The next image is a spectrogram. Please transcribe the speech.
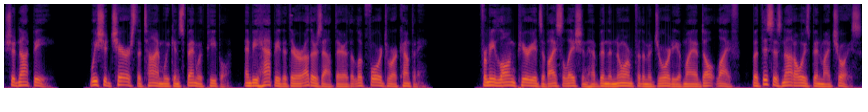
should not be. We should cherish the time we can spend with people, and be happy that there are others out there that look forward to our company. For me, long periods of isolation have been the norm for the majority of my adult life, but this has not always been my choice.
